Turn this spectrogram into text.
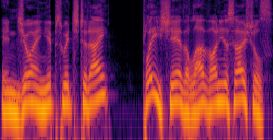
Enjoying Ipswich today? Please share the love on your socials.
